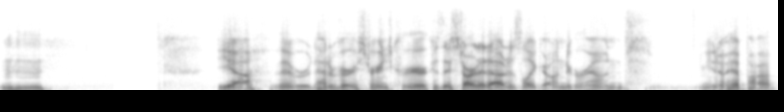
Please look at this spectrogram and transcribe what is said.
hmm Yeah, they were had a very strange career because they started out as like an underground, you know, hip hop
